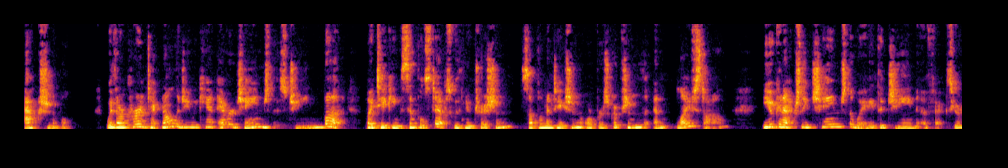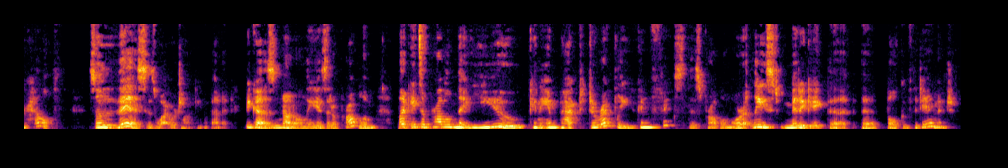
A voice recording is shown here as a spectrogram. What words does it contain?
actionable. With our current technology, we can't ever change this gene, but by taking simple steps with nutrition, supplementation, or prescriptions and lifestyle, you can actually change the way the gene affects your health. So this is why we're talking about it. Because not only is it a problem, but it's a problem that you can impact directly. You can fix this problem or at least mitigate the, the bulk of the damage.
